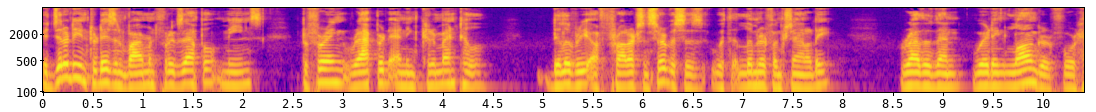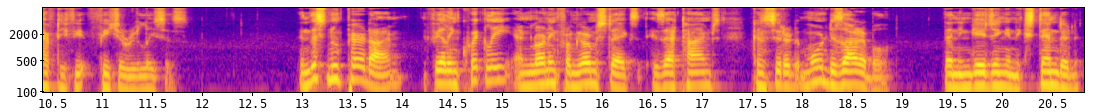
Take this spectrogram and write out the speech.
Agility in today's environment, for example, means preferring rapid and incremental delivery of products and services with limited functionality rather than waiting longer for hefty fe- feature releases. In this new paradigm, failing quickly and learning from your mistakes is at times considered more desirable than engaging in extended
